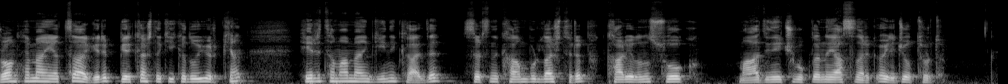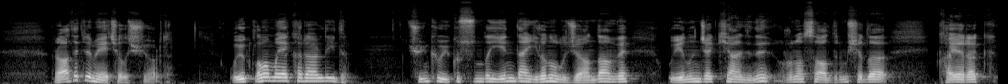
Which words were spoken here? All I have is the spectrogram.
Ron hemen yatağa girip birkaç dakikada uyurken Harry tamamen giyinik halde sırtını kamburlaştırıp karyolanın soğuk madeni çubuklarına yaslanarak öylece oturdu. Rahat etmemeye çalışıyordu. Uyuklamamaya kararlıydı. Çünkü uykusunda yeniden yılan olacağından ve uyanınca kendini Ron'a saldırmış ya da kayarak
